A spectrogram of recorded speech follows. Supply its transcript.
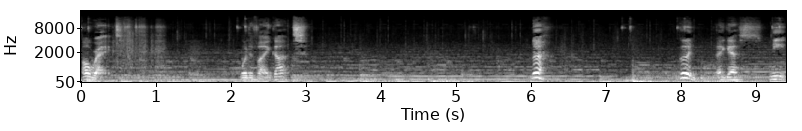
Alright. What have I got? Nah. Good, I guess. Neat.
